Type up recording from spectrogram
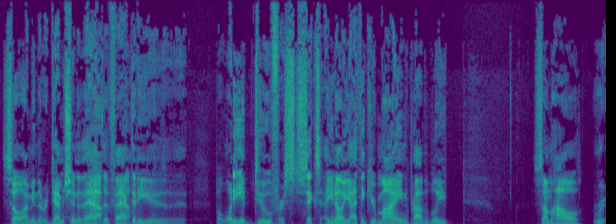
So I mean, the redemption of that, Yeah, the fact yeah. that he. uh, But what do you do for six? You know, I think your mind probably somehow re-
